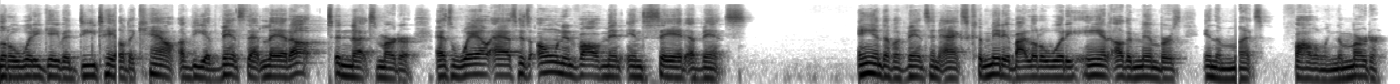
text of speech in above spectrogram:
Little Woody gave a detailed account of the events that led up to Nut's murder, as well as his own involvement in said events and of events and acts committed by Little Woody and other members in the months following the murder.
